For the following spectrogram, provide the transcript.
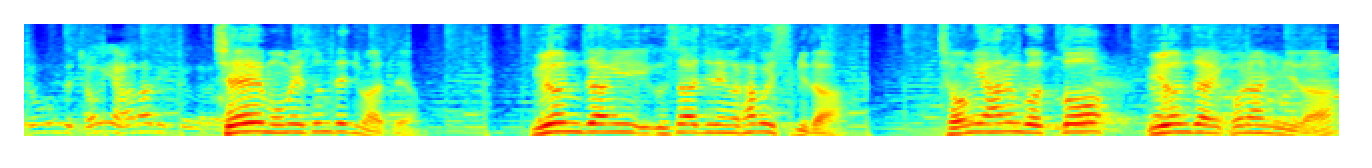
좋은데 정의하라니까 그래. 제 몸에 손대지 마세요. 위원장이 의사 진행을 하고 있습니다. 정의하는 것도 위원장의 권한입니다.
